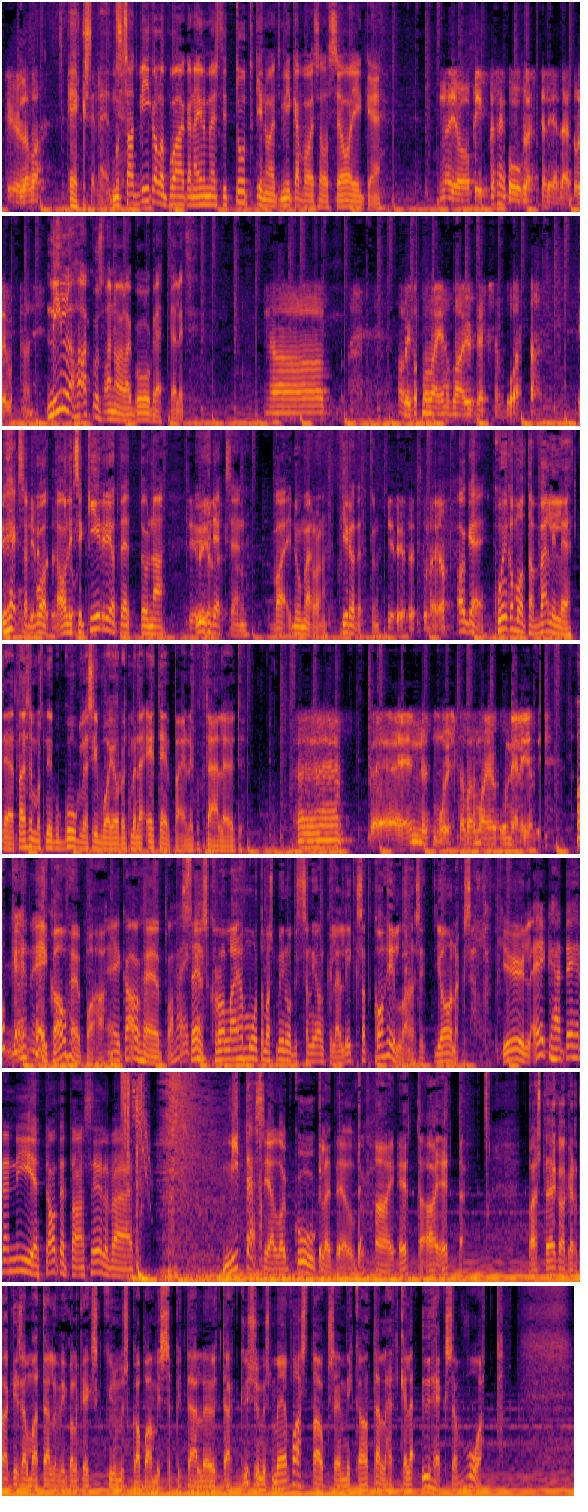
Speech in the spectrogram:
Kyllä vaan. Excellent. Mutta sä oot viikonlopun aikana ilmeisesti tutkinut, että mikä voisi olla se oikea. No joo, pikkasen googlettelin ja tää tuli vaan. Millä hakusanoilla googlettelit? No, oliko mulla ihan vaan yhdeksän vuotta? Yhdeksän vuotta. Oliko se kirjoitettuna Kirjoitettuna. yhdeksän vai numerona? Kirjoitettuna. Kirjoitettuna jo. Okei. Okay. Kuinka monta välilehteä tai semmoista niinku Google-sivua joudut mennä eteenpäin ennen kuin tää löytyi? Öö, en nyt muista, varmaan joku neljä viisi. Okei, No okay. niin. ei kauhean paha. Ei kauhean paha. Eikä... Sen scrollaa ihan muutamassa minuutissa, niin on kyllä liksat kohillaan sit Joonaksella. Kyllä. Eiköhän tehdä niin, että otetaan selvää, että mitä siellä on googleteltu. Ai että, ai että. Päästään eka kertaa kisaamaan tällä viikolla keksi kysymyskapaa, missä pitää löytää kysymys meidän vastaukseen, mikä on tällä hetkellä yhdeksän vuotta.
